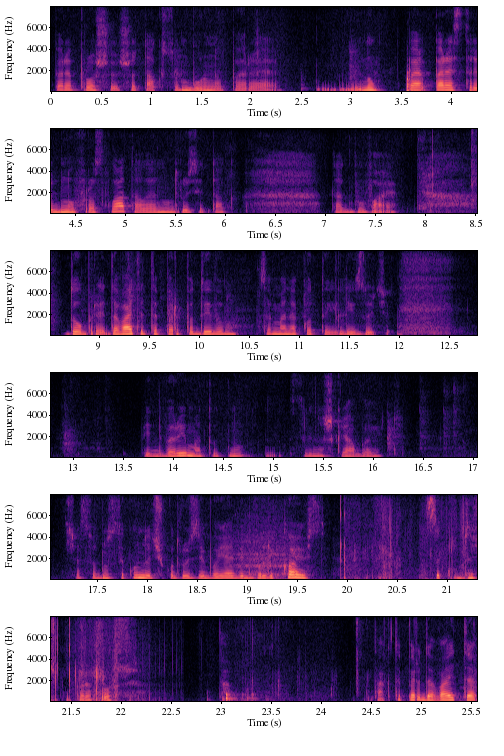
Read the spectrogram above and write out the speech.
перепрошую, що так сумбурно пере, ну, пе- перестрибнув розклад, але, ну, друзі, так, так буває. Добре, давайте тепер подивимо. Це в мене коти лізуть під дверима тут, ну, сильно шкрябають. Зараз одну секундочку, друзі, бо я відволікаюсь. Секундочку, перепрошую. Так. Так, тепер давайте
